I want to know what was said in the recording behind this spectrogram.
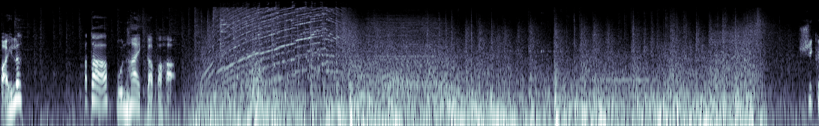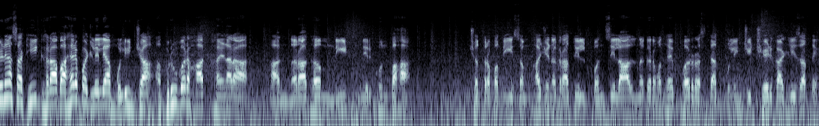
पाहिलं? आता पुन्हा एकदा पहा. शिकण्यासाठी घराबाहेर पडलेल्या मुलींच्या अब्रूवर हात घालणारा हा नराधम नीट निरखून पहा. छत्रपती संभाजीनगरातील बन्सीलाल नगरमध्ये भर रस्त्यात मुलींची छेड काढली जाते.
